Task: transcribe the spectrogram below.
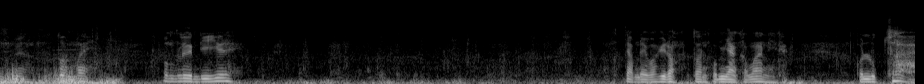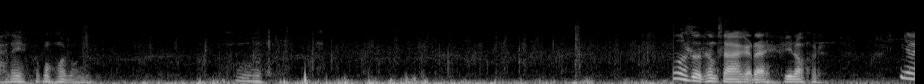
งเมืองต้นไม้ลมลื่นดีอยู่เลยจำได้ว่าพี่น้องตอนผมย่างเข้ามานี่คนลุกชาเลยผมก็หอยบางนี้โอ้ โอ้ส่วนทำซาก็ได้พี่น้องคนใหญ่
